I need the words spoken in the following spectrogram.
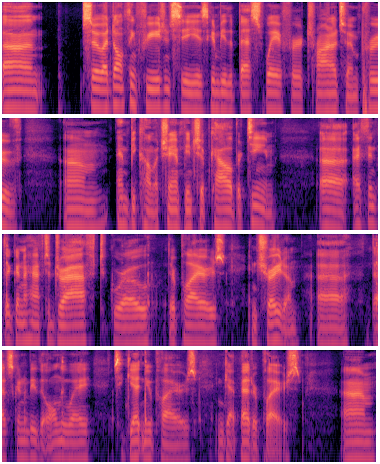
Um, so I don't think free agency is going to be the best way for Toronto to improve um, and become a championship caliber team. Uh, I think they're going to have to draft, grow their players, and trade them. Uh, that's going to be the only way to get new players and get better players. Um,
